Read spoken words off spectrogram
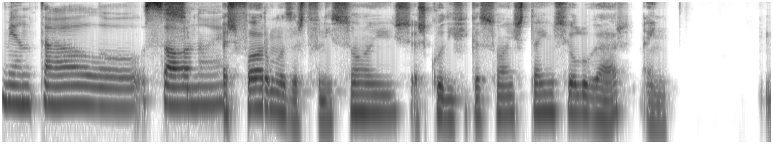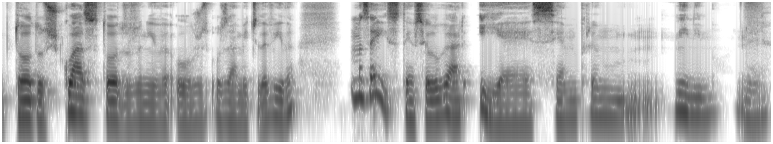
mental ou só, não é? As fórmulas, as definições, as codificações têm o seu lugar em todos, quase todos os, os âmbitos da vida, mas é isso, tem o seu lugar e é sempre mínimo. Né?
